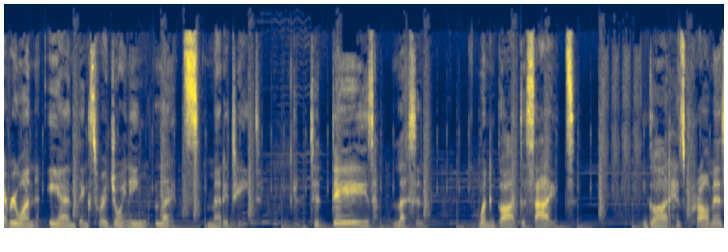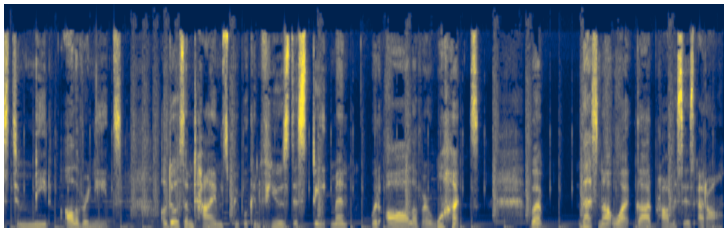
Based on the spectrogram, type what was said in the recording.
Everyone, and thanks for joining Let's Meditate. Today's lesson When God Decides. God has promised to meet all of our needs, although sometimes people confuse this statement with all of our wants. But that's not what God promises at all.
